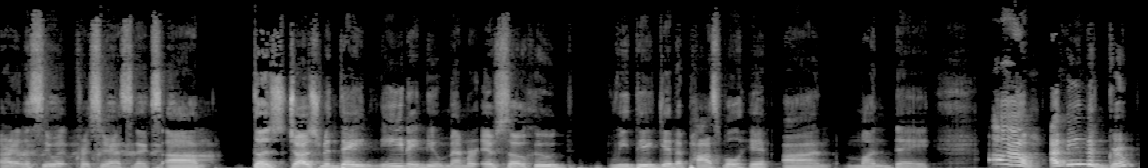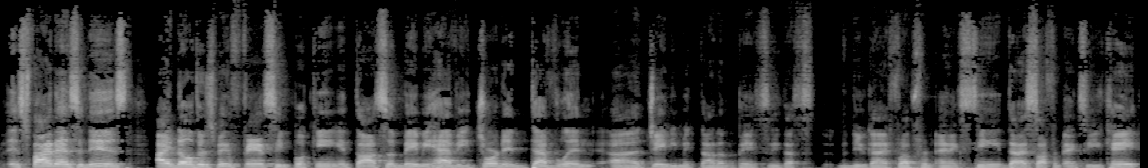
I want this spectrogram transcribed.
all right, let's see what Chris here has next. Um, does Judgment Day need a new member? If so, who we did get a possible hit on Monday. Um, I mean, the group is fine as it is. I know there's been fancy booking and thoughts of maybe having Jordan Devlin, uh, JD McDonagh, basically that's the new guy from from NXT that I saw from NXT UK.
